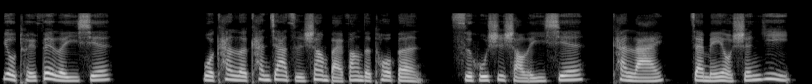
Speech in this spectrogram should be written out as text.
又颓废了一些。我看了看架子上摆放的拓本，似乎是少了一些。看来，再没有生意，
